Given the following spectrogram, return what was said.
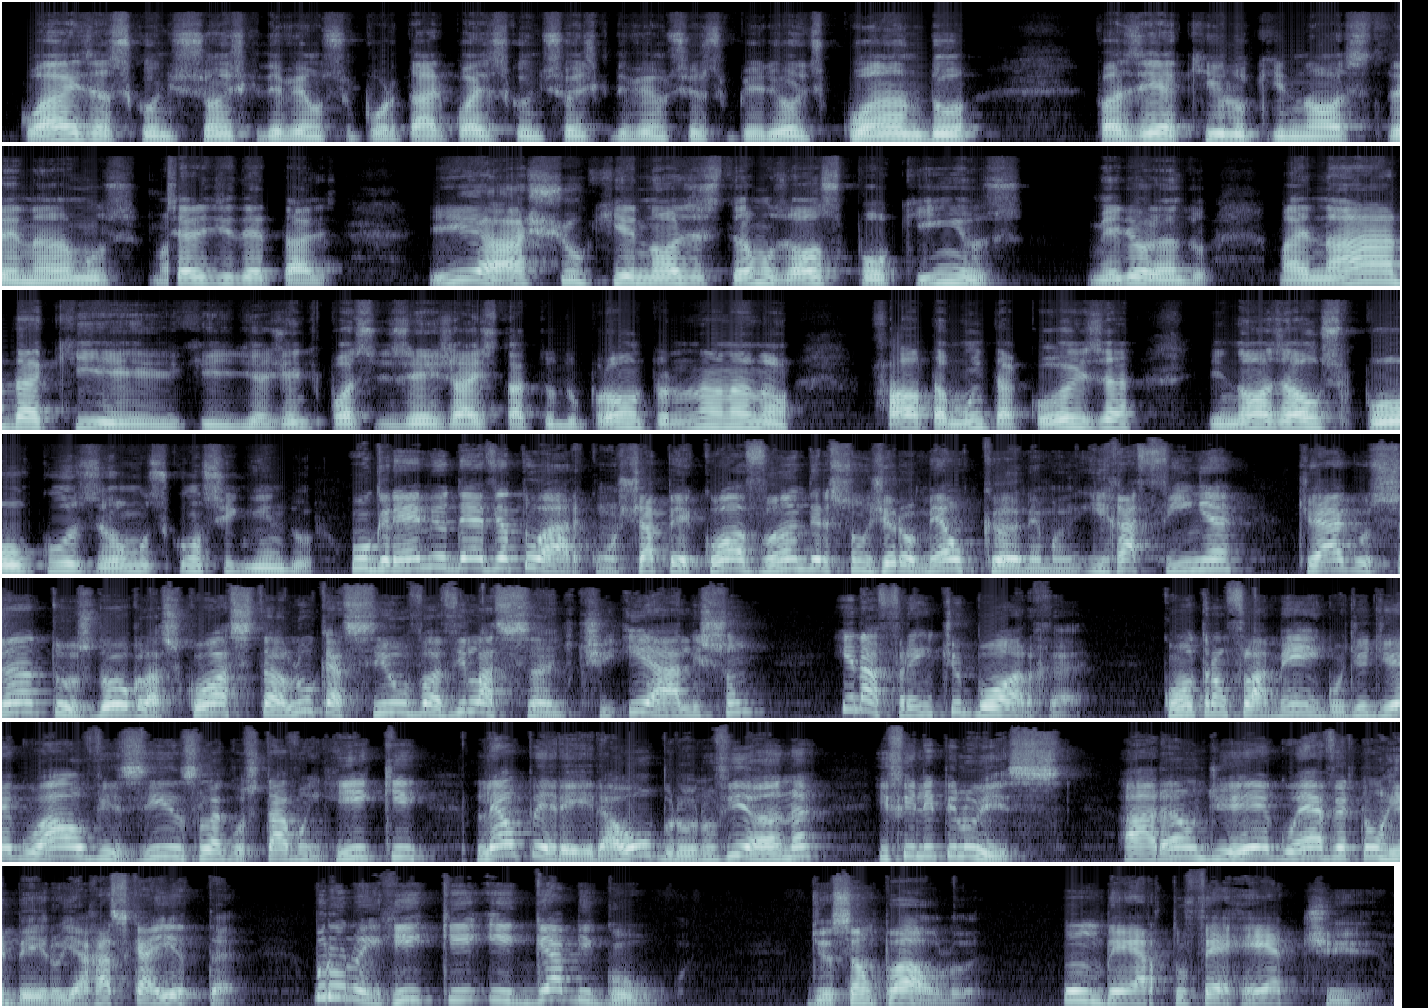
quais as condições que devemos suportar, quais as condições que devemos ser superiores, quando fazer aquilo que nós treinamos, uma série de detalhes. E acho que nós estamos aos pouquinhos melhorando, mas nada que, que a gente possa dizer já está tudo pronto. Não, não, não falta muita coisa e nós aos poucos vamos conseguindo. O Grêmio deve atuar com Chapecó, Wanderson, Jeromel Kahneman e Rafinha, Thiago Santos, Douglas Costa, Lucas Silva, Vila Sante e Alisson, e na frente Borja. Contra um Flamengo de Diego Alves, Isla, Gustavo Henrique, Léo Pereira ou Bruno Viana e Felipe Luiz. Arão, Diego, Everton Ribeiro e Arrascaeta, Bruno Henrique e Gabigol. De São Paulo, Humberto Ferretti.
